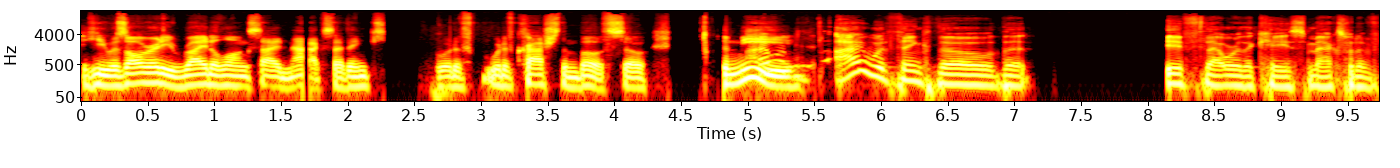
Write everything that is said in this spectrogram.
he was already right alongside Max. I think would have would have crashed them both. So to me, I would think though that if that were the case, Max would have.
